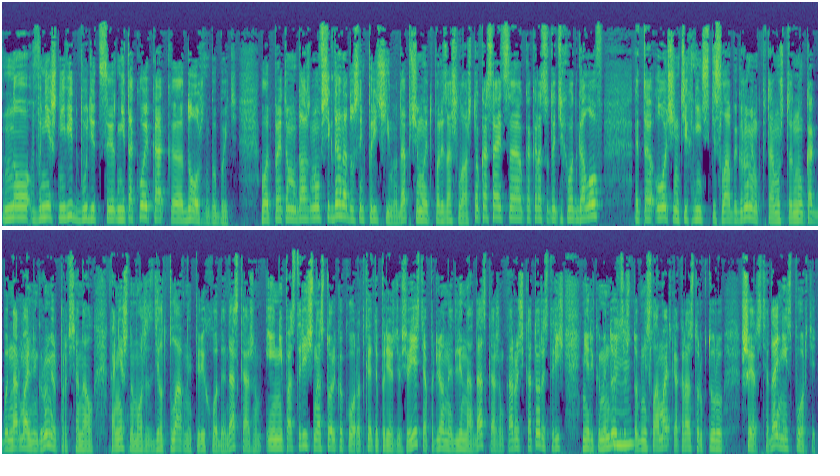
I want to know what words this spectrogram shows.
но внешний вид будет не такой, как э, должен бы быть. Вот, поэтому должно, ну, всегда надо узнать причину, да, почему это произошло. А что касается как раз вот этих вот голов, это очень технически слабый груминг, потому что, ну, как бы нормальный грумер, профессионал, конечно, может сделать плавные переходы, да, скажем, и не постричь настолько коротко, это прежде всего. Есть определенная длина, да, скажем, короче, которой стричь не рекомендуется, mm-hmm. чтобы не сломать как раз структуру шерсти, да, не испортить.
